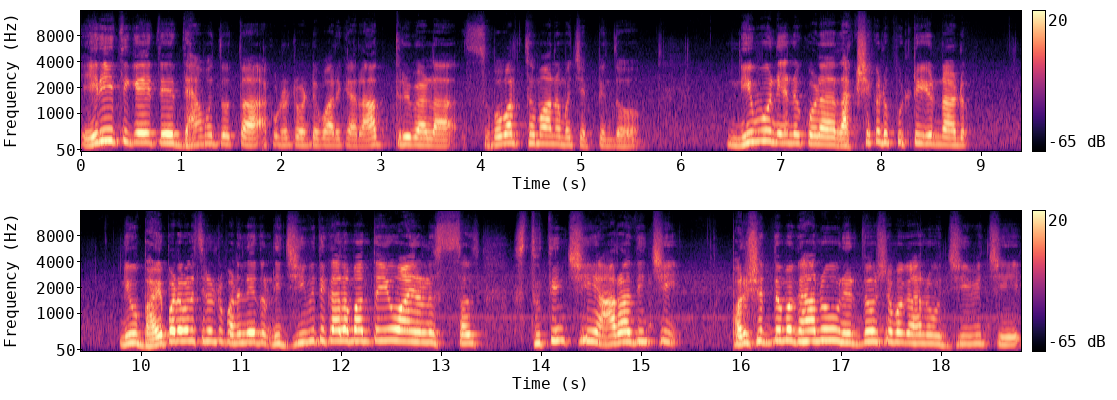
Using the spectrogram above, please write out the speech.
ఏ రీతికైతే దేవదూత అక్కడ ఉన్నటువంటి వారికి ఆ రాత్రి వేళ శుభవర్తమానము చెప్పిందో నీవు నేను కూడా రక్షకుడు పుట్టి ఉన్నాడు. నీవు భయపడవలసినటువంటి పని లేదు. నీ జీవితకాలం అంతయు ఆయనను స్థుతించి స్తుతించి ఆరాధించి పరిశుద్ధముగాను నిర్దోషముగాను జీవించి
